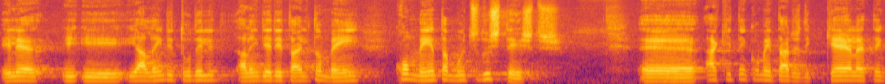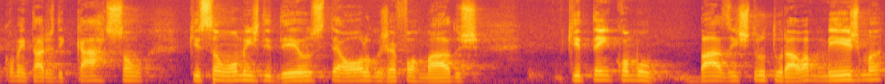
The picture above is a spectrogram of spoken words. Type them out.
Ele é, e, e, e além de tudo, ele, além de editar, ele também comenta muitos dos textos. É, aqui tem comentários de Keller, tem comentários de Carson, que são homens de Deus, teólogos reformados, que têm como base estrutural a mesma,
